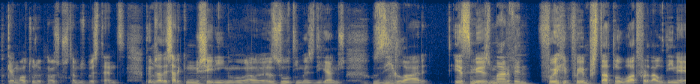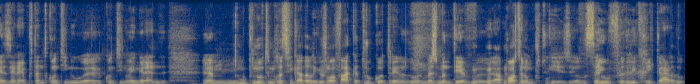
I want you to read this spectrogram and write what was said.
porque é uma altura que nós gostamos bastante. Podemos já deixar aqui um cheirinho, as últimas, digamos, o Ziegler, esse mesmo, Marvin. foi, foi emprestado pelo Watford à Udinese, né? portanto continua, continua em grande. Um, o penúltimo classificado da Liga Eslovaca trocou treinador, mas manteve a aposta num português. Ele saiu o Frederico Ricardo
